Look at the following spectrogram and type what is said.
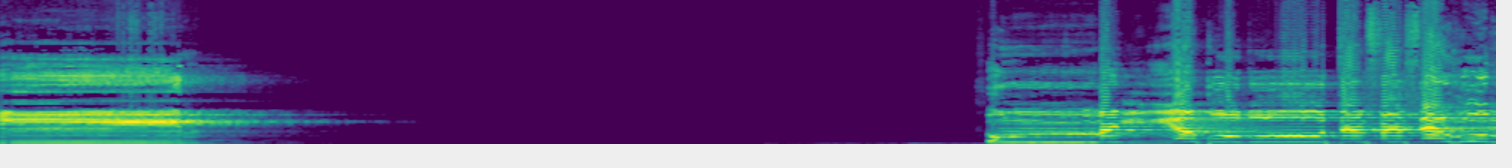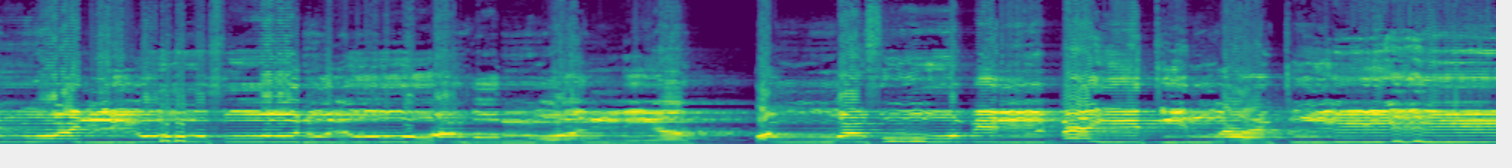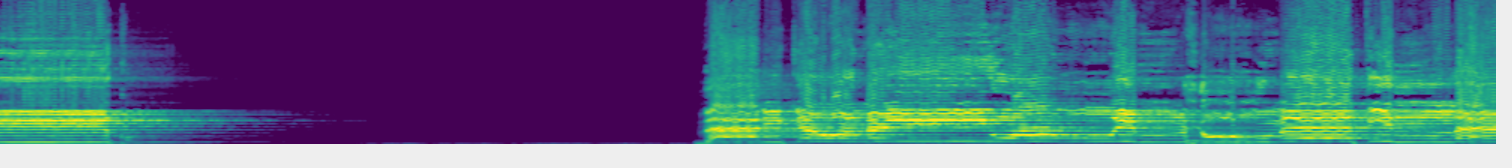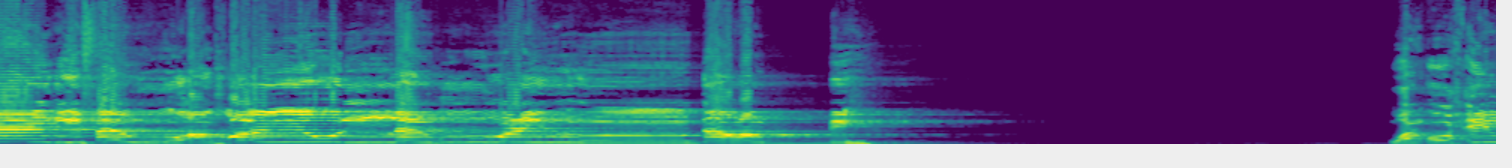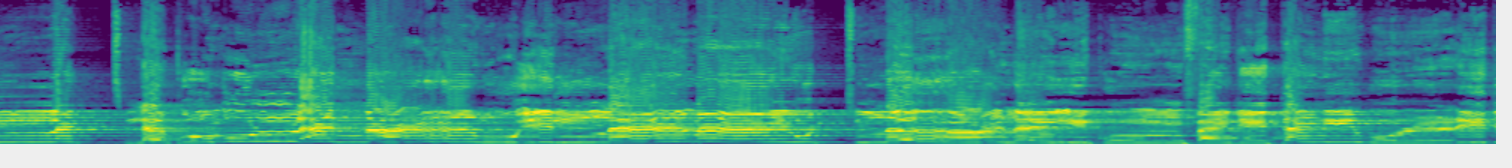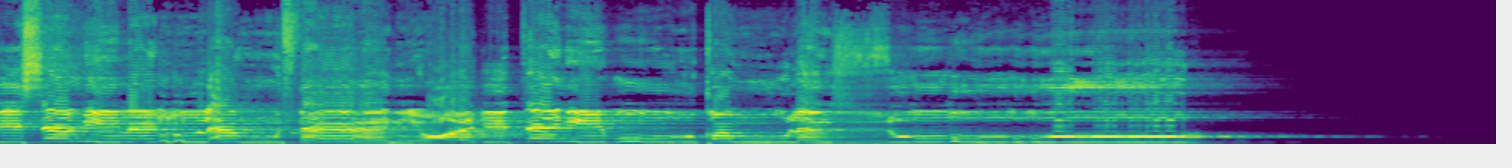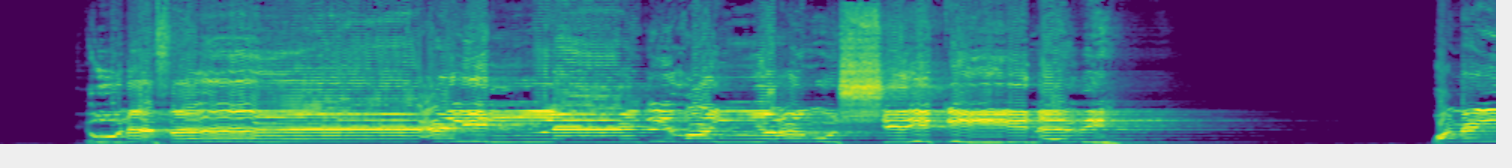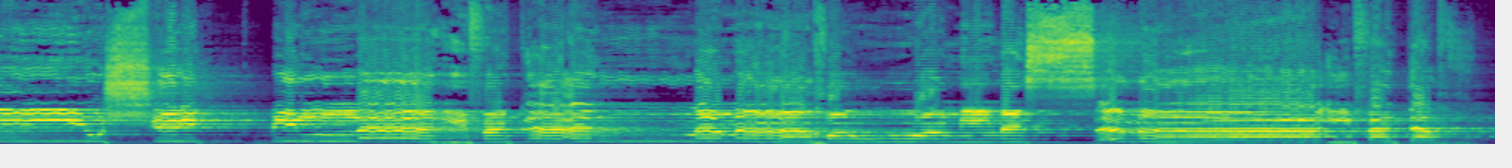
وليطوفوا بالبيت العتيق. ذلك ومن يعظم حرمات الله فهو خير. وأحلت لكم الأنعام إلا ما يتلى عليكم فاجتنبوا الرجس من الأوثان واجتنبوا قول الزور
